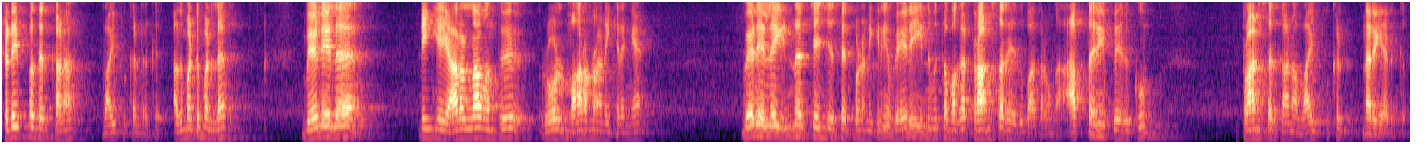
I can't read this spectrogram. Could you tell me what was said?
கிடைப்பதற்கான வாய்ப்புகள் இருக்குது அது மட்டுமல்ல வேலையில் நீங்கள் யாரெல்லாம் வந்து ரோல் மாறணும்னு நினைக்கிறீங்க? வேலையில் இன்னர் சேஞ்சஸ் ஏற்பட நினைக்கிறீங்க? வேலை நிமித்தமாக ட்ரான்ஸ்ஃபர் எதிர்பார்க்குறவங்க. அத்தனை பேருக்கும் ட்ரான்ஸ்ஃபருக்கான வாய்ப்புகள் நிறைய இருக்குது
